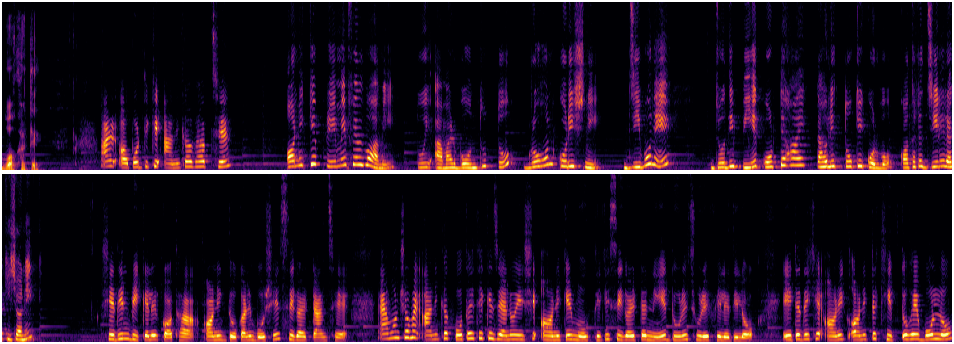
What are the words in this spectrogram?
বখাটে। আর অপরদিকে আনিকা ভাবছে অনেককে প্রেমে ফেলব আমি। তুই আমার বন্ধুত্ব গ্রহণ করিসনি। জীবনে যদি বিয়ে করতে হয় তাহলে তোকে করব। কথাটা জেনে রাখিস অনেক। সেদিন বিকেলের কথা অনেক দোকানে বসে সিগারেট টানছে। এমন সময় আনিকা কোথায় থেকে যেন এসে অনেকের মুখ থেকে সিগারেটটা নিয়ে দূরে ছুঁড়ে ফেলে দিল। এটা দেখে অনেক অনেকটা ক্ষিপ্ত হয়ে বলল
